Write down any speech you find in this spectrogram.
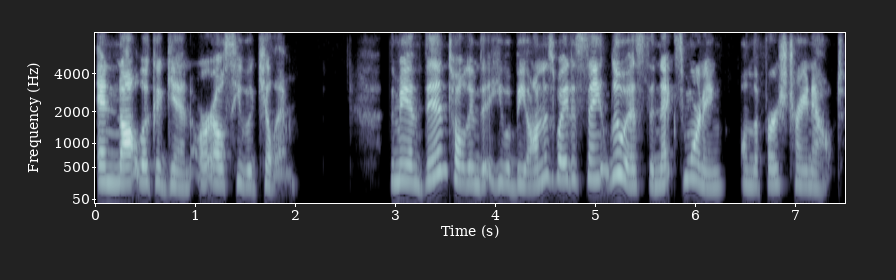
and not look again, or else he would kill him. The man then told him that he would be on his way to St. Louis the next morning on the first train out.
